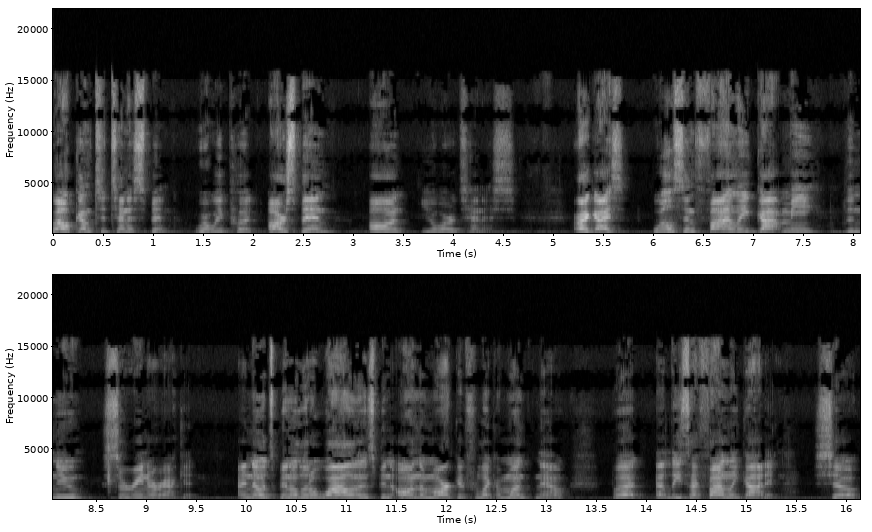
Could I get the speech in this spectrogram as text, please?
Welcome to Tennis Spin, where we put our spin on your tennis. All right, guys, Wilson finally got me the new Serena racket. I know it's been a little while and it's been on the market for like a month now, but at least I finally got it. So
